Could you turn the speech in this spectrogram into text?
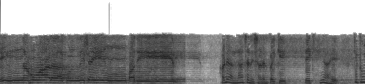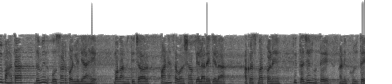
إنه على كل شيء قدير आणि अल्लाच्या निशाण्यांपैकी एक ही आहे की तुम्ही पाहता जमीन ओसाड पडलेली आहे मग आम्ही तिच्यावर पाण्याचा वर्षाव केला रे केला. अकस्मातपणे ती तजेल होते आणि फुलते.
